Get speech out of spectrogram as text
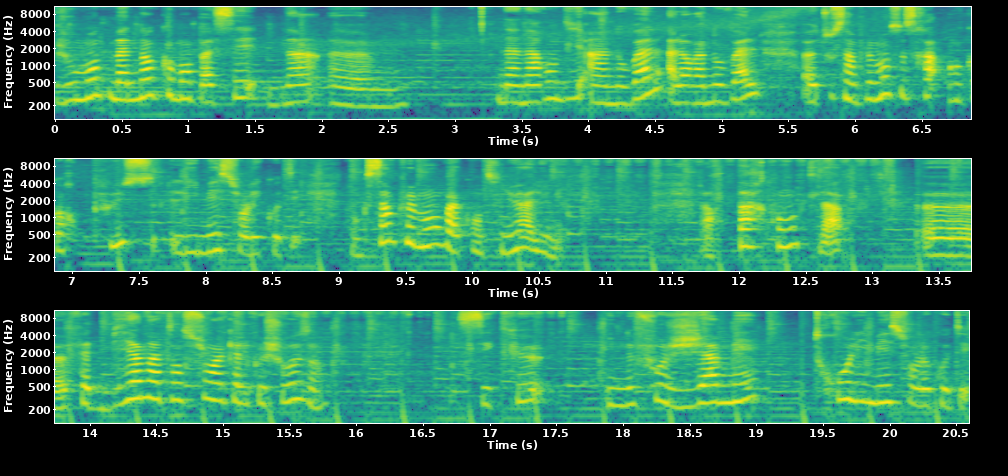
Je vous montre maintenant comment passer d'un d'un arrondi à un ovale. Alors un ovale, euh, tout simplement, ce sera encore plus limé sur les côtés. Donc simplement, on va continuer à limer. Alors par contre, là, euh, faites bien attention à quelque chose, c'est que il ne faut jamais trop limer sur le côté.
